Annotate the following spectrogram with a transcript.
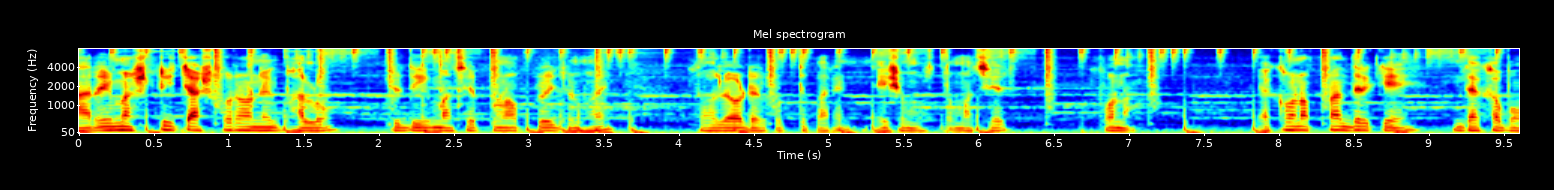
আর এই মাছটি চাষ করা অনেক ভালো। যদি মাছের পোনা প্রয়োজন হয়, তাহলে অর্ডার করতে পারেন এই সমস্ত মাছের পোনা। এখন আপনাদেরকে দেখাবো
